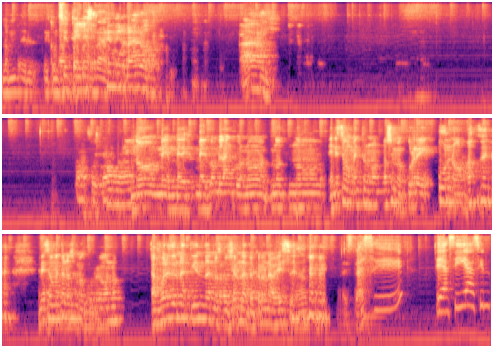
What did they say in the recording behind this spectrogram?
Lo- el, el concierto El más raro. muy raro. Ay, no, me, me, dej- me dejó en blanco, no, no, no, en este momento no, no se me ocurre uno, o sea, en este momento no se me ocurre uno. Afuera de una tienda nos pusieron a tocar una vez. Ah, Ahí está. ¿Sí? ¿Y así, así,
